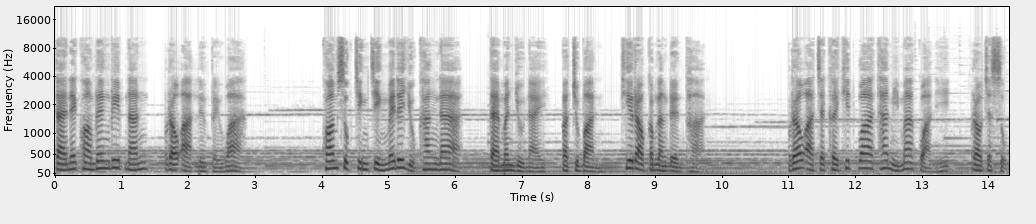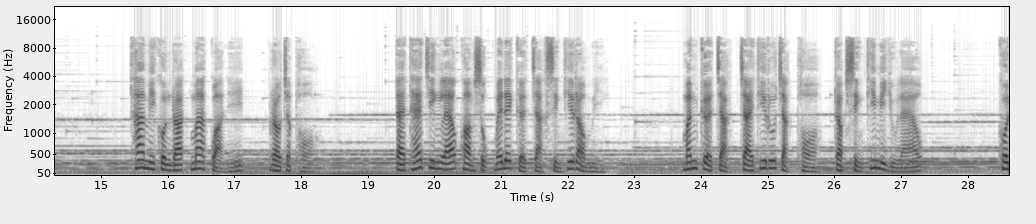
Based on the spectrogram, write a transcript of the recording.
แต่ในความเร่งรีบนั้น เราอาจลืมไปว่า ความสุขจริงๆ ไม่ได้อยู่ข้างหน้า แต่มันอยู่ในปัจจุบันที่เรากำลังเดินผ่าน เราอาจจะเคยคิดว่าถ้ามีมากกว่านี้ เราจะสุข ถ้ามีคนรักมากกว่านี้ เราจะพอ แต่แท้จริงแล้วความสุขไม่ได้เกิดจากสิ่งที่เรามี มันเกิดจากใจที่รู้จักพอกับสิ่งที่มีอยู่แล้ว คน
